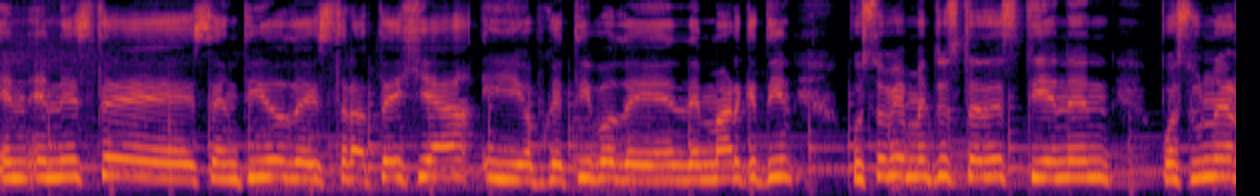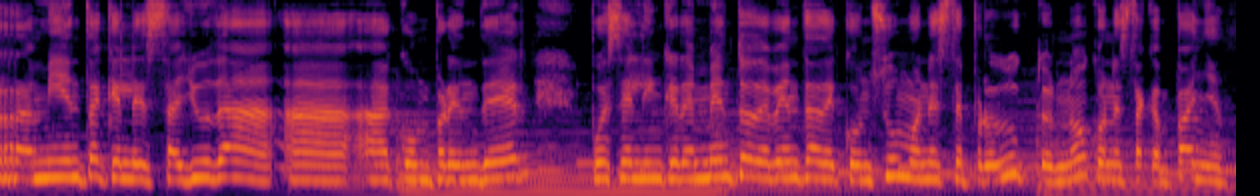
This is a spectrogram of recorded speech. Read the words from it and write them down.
en, este sentido de estrategia y objetivo de, marketing, pues obviamente ustedes tienen pues una herramienta que les ayuda a, comprender pues el incremento de venta de consumo en este producto, ¿no? Con esta campaña.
